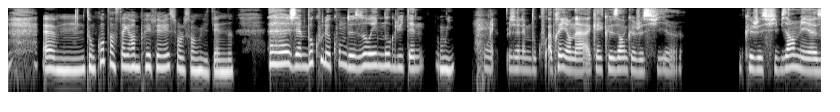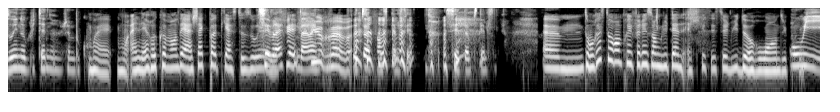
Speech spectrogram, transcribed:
euh, ton compte Instagram préféré sur le sans gluten? Euh, J'aime beaucoup le compte de Zoé No Gluten. Oui. Ouais, je l'aime beaucoup. Après, il y en a quelques-uns que je suis. Euh, que je suis bien, mais Zoé No Gluten, j'aime beaucoup. Ouais, bon, elle est recommandée à chaque podcast, Zoé. C'est vrai. Fait bah fureur. Ouais. C'est top hein, ce qu'elle fait. C'est top ce qu'elle fait. Euh, ton restaurant préféré sans gluten, est-ce que c'est celui de Rouen du coup? Oui,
